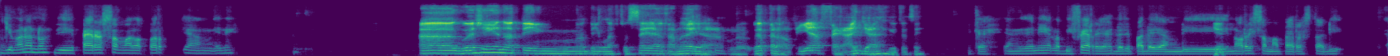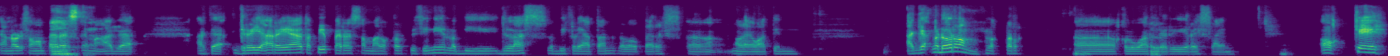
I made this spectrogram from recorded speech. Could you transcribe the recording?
gimana Nuh? Di Perez sama Leclerc yang ini? Eh, gue sih nothing nothing left to say ya karena ya Hmm. menurut gue penaltinya fair aja gitu sih. Oke, yang di sini lebih fair ya daripada yang di Iya. Norris sama Perez tadi. Yang Norris sama Perez sekali. emang agak agak gray area, tapi Perez sama Leclerc di sini lebih jelas, lebih kelihatan kalau Perez eh, ngelewatin agak ngedorong Leclerc uh, keluar dari race line. Oke,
